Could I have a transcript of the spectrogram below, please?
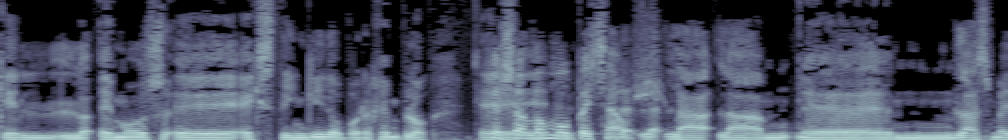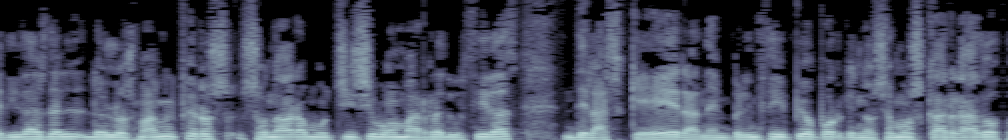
que lo- hemos eh, extinguido, por ejemplo... Que somos muy pesados. la- la- la, eh, las medidas de los mamíferos son ahora muchísimo más reducidas de las que eran en principio porque nos hemos cargado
